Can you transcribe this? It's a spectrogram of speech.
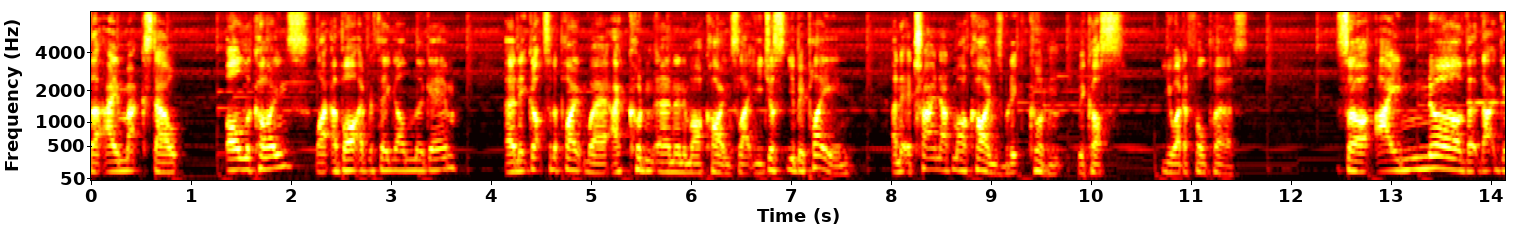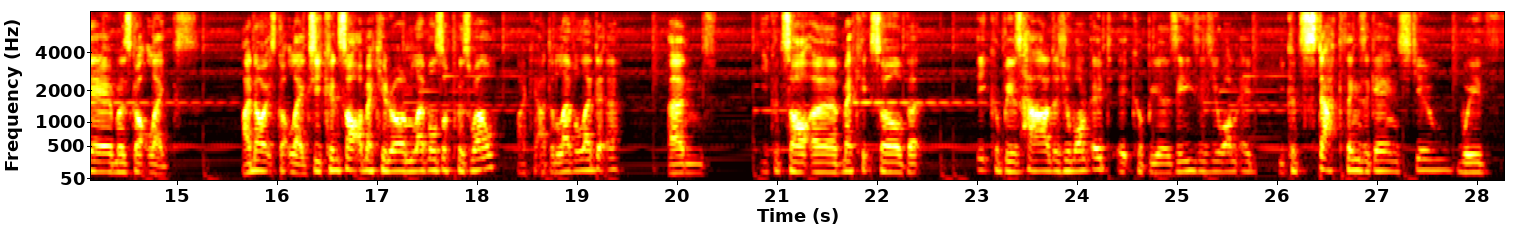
that I maxed out all the coins. Like I bought everything on the game, and it got to the point where I couldn't earn any more coins. Like you just you'd be playing, and it'd try and add more coins, but it couldn't because you had a full purse. So I know that that game has got legs. I know it's got legs. You can sort of make your own levels up as well. Like it had a level editor, and you could sort of make it so that it could be as hard as you wanted. It could be as easy as you wanted. You could stack things against you with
